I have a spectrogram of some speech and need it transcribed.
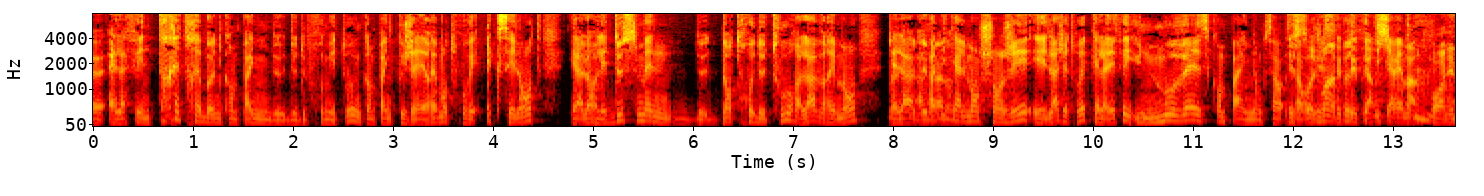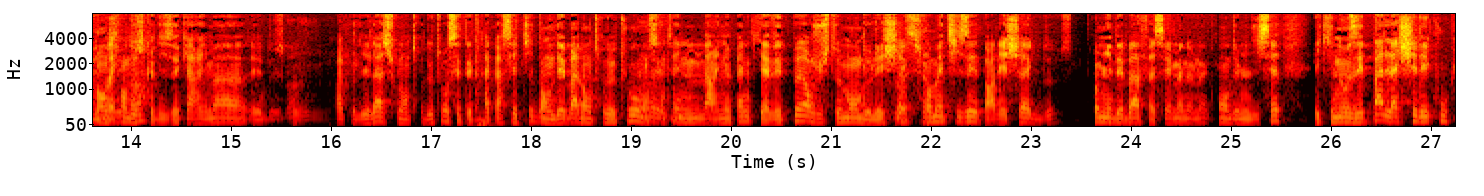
euh, elle a fait une très très bonne campagne de, premier tour, une campagne que j'avais vraiment trouvée excellente. Et alors les deux semaines d'entre-deux tours, là vraiment, elle a radicalement changé. Et là, j'ai trouvé qu'elle avait fait une mauvaise campagne. Donc ça, ça rejoint un peu ce que dit Karima. Pour aller dans le sens de ce que disait Karima et de ce que vous rappeliez là sur l'entre-deux tours, c'était très perceptible dans le débat d'entre-deux tours. On sentait une Marine Le Pen qui avait peur justement de l'échec, traumatisée par l'échec de premier débat face à Emmanuel Macron en 2017 et qui n'osait pas lâcher les coups.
